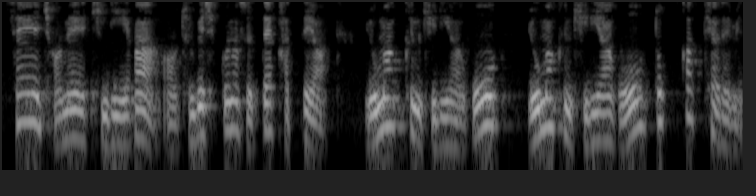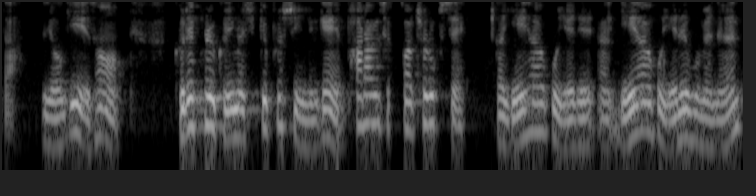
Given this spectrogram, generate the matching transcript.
세 점의 길이가 어, 두 개씩 끊었을 때 같대요. 요만큼 길이하고 요만큼 길이하고 똑같아야 됩니다. 여기에서 그래프를 그리면 쉽게 풀 수 있는 게 파란색과 초록색 그러니까 얘하고 얘를 아, 얘하고 얘를 보면은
